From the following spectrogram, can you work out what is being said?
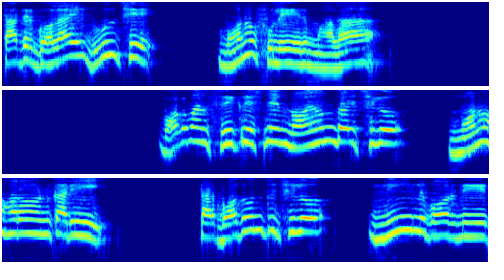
তাদের গলায় দুলছে বনফুলের মালা। ভগবান শ্রীকৃষ্ণের নয়নদয় ছিল মনোহরণকারী। তার বদনটি ছিল নীল বর্ণের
